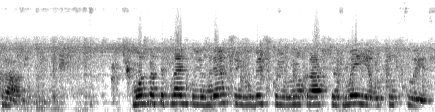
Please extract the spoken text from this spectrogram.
кран. Можна тепленькою гарячою водичкою, воно краще змиє оту слизь.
